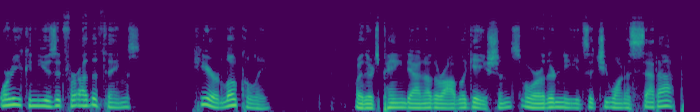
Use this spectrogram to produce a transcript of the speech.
or you can use it for other things here locally, whether it's paying down other obligations or other needs that you want to set up.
